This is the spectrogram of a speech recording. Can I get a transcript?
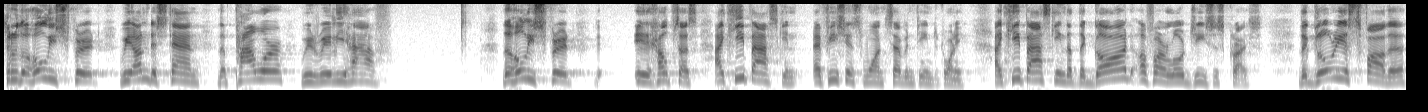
Through the Holy Spirit, we understand the power we really have. The Holy Spirit it helps us. I keep asking, Ephesians 1 17 to 20. I keep asking that the God of our Lord Jesus Christ, the glorious Father,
